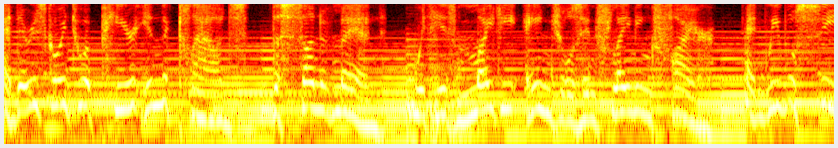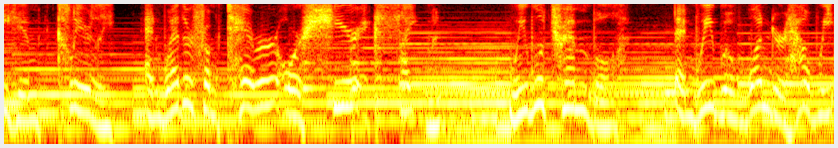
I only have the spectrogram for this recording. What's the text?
and there is going to appear in the clouds the Son of Man with his mighty angels in flaming fire, and we will see him clearly. And whether from terror or sheer excitement, we will tremble and we will wonder how we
